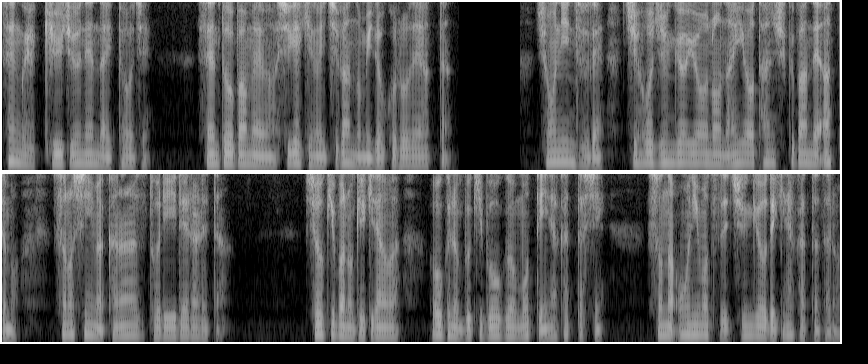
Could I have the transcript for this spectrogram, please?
1590年代当時、戦闘場面は刺激の一番の見どころであった。少人数で地方巡業用の内容短縮版であっても、そのシーンは必ず取り入れられた。小規模の劇団は多くの武器防具を持っていなかったし、そんな大荷物で巡業できなかっただろう。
